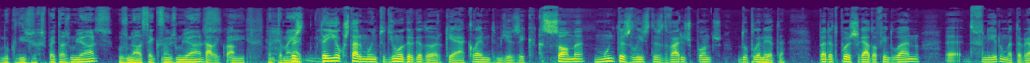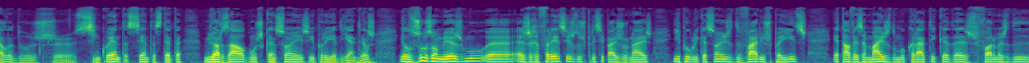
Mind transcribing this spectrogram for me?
no que diz respeito aos melhores, os nossos é que são os melhores. Tal e qual. portanto, também Mas há- daí eu gostar muito de um agregador que é a Acclaimed Music, que soma muitas listas de vários pontos do planeta para depois, chegado ao fim do ano, eh, definir uma tabela dos eh, 50, 60, 70 melhores álbuns, canções e por aí adiante. Eles, eles usam mesmo eh, as referências dos principais jornais e publicações de vários países. É talvez a mais democrática das formas de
